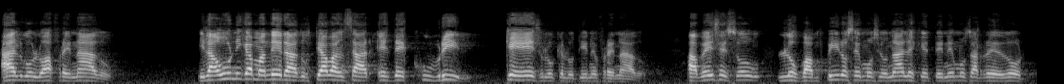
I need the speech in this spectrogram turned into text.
Algo lo ha frenado. Y la única manera de usted avanzar es descubrir qué es lo que lo tiene frenado. A veces son los vampiros emocionales que tenemos alrededor.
